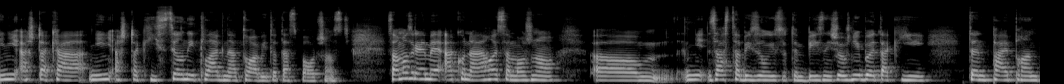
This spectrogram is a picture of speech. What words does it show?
není až, taká, není až taký silný tlak na to, aby to tá spoločnosť. Samozrejme, ako náhle sa možno um, zastabilizuje ten biznis, že už nebude taký ten pipeline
